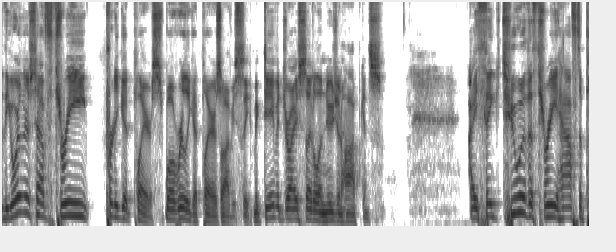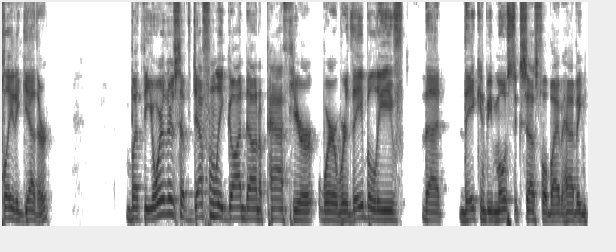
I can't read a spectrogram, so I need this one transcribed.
the Oilers have three pretty good players. Well, really good players, obviously. McDavid, Draisaitl, and Nugent Hopkins. I think two of the three have to play together. But the Oilers have definitely gone down a path here where where they believe that they can be most successful by having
